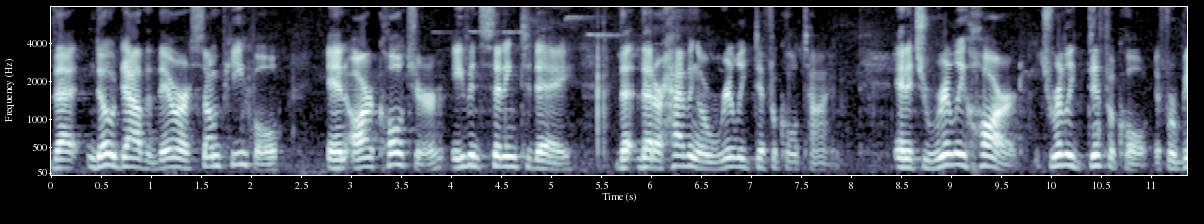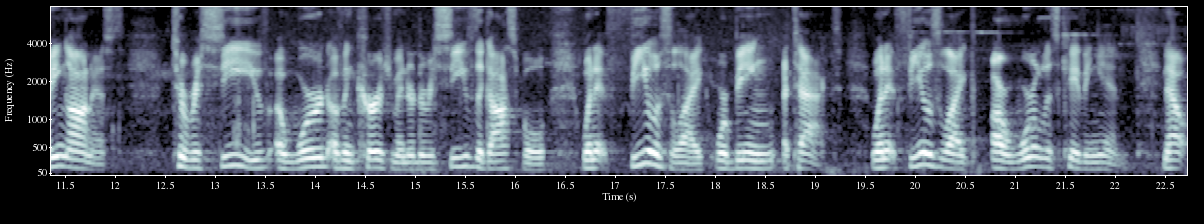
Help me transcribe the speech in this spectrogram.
That no doubt that there are some people in our culture, even sitting today, that, that are having a really difficult time. And it's really hard, it's really difficult, if we're being honest, to receive a word of encouragement or to receive the gospel when it feels like we're being attacked, when it feels like our world is caving in. Now,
